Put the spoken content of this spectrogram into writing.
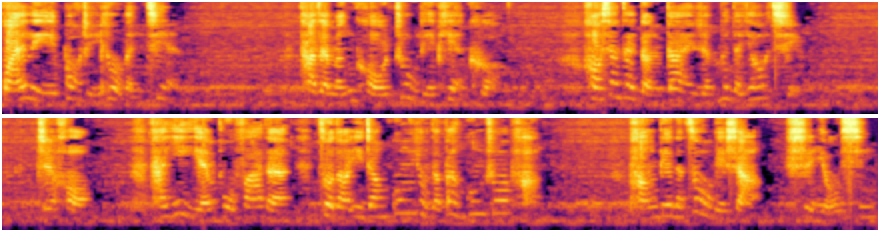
怀里抱着一摞文件。他在门口伫立片刻，好像在等待人们的邀请。之后，他一言不发地坐到一张公用的办公桌旁，旁边的座位上是尤西。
